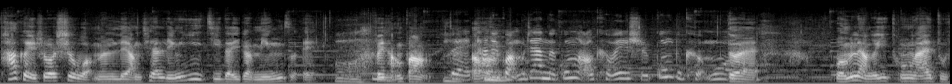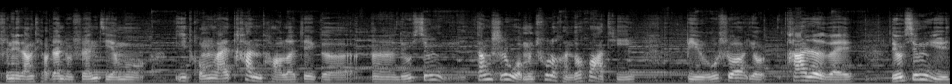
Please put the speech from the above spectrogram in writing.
他可以说是我们两千零一级的一个名嘴，非常棒。对，他对广播站的功劳可谓是功不可没。对。我们两个一同来主持那档挑战主持人节目，一同来探讨了这个呃流星雨。当时我们出了很多话题，比如说有他认为流星雨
